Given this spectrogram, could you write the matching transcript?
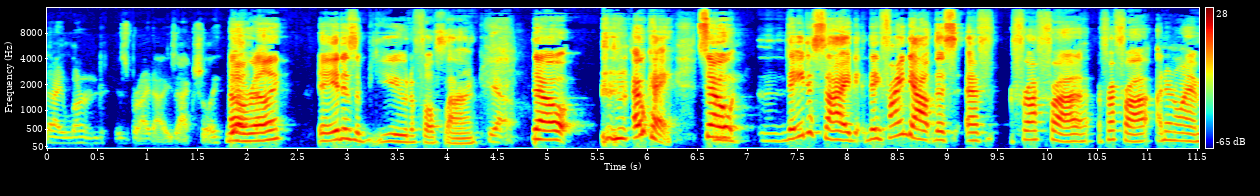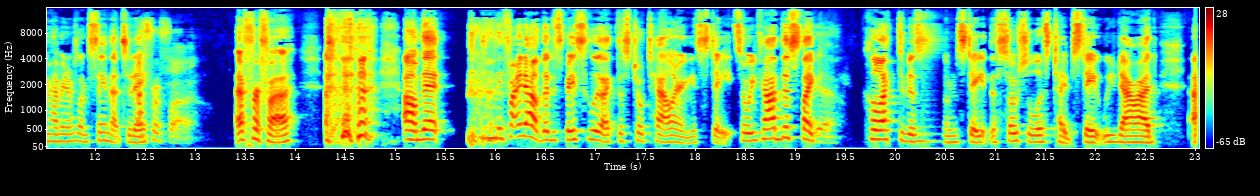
that I learned is "Bright Eyes." Actually, oh really? It is a beautiful song. Yeah, So okay. So Hmm. they decide they find out this Efrafa Efrafa, I don't know why I'm having I'm saying that today. Efrafa. Efrafa, um, that they find out that it's basically like this totalitarian state. So we've had this like yeah, collectivism state, the socialist type state we've now had, uh,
